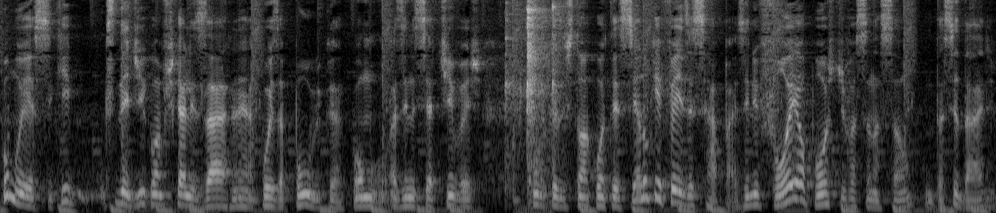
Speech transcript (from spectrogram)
como esse, que se dedicam a fiscalizar né, a coisa pública, como as iniciativas públicas estão acontecendo. O que fez esse rapaz? Ele foi ao posto de vacinação da cidade,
